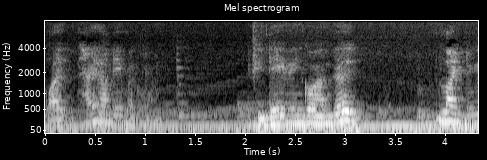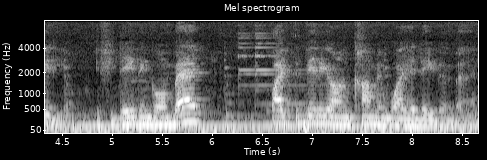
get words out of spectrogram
Like, how y'all day been going? If your day been going good, like the video. If your day been going bad, like the video and comment why your day been bad.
